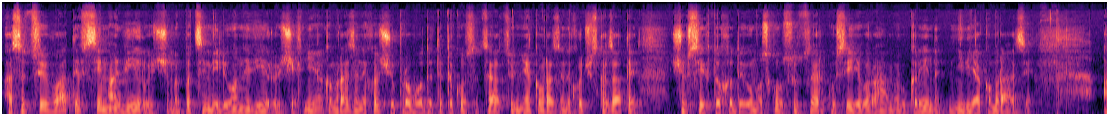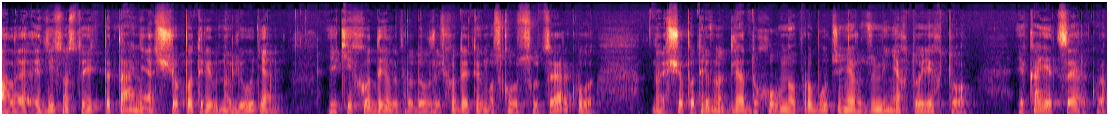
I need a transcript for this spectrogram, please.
асоціювати всіма віруючими, бо це мільйони віруючих. Ні в якому разі не хочу проводити таку асоціацію, ні в якому разі не хочу сказати, що всі, хто ходив у московську церкву, всі є ворогами України. Ні в якому разі. Але дійсно стоїть питання, що потрібно людям, які ходили, продовжують ходити в московську церкву, е, що потрібно для духовного пробудження, розуміння, хто є хто, яка є церква,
